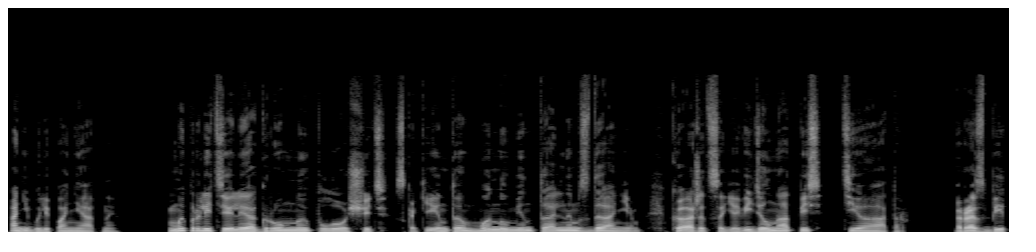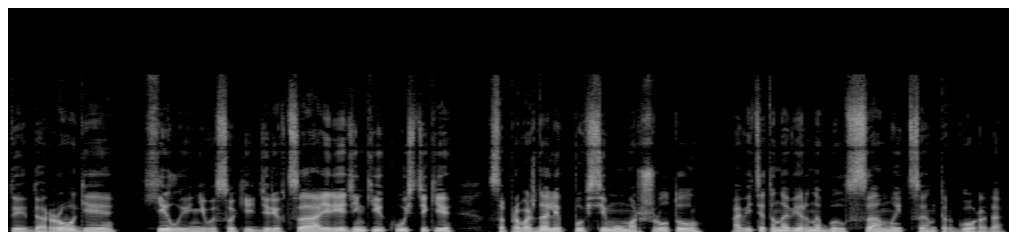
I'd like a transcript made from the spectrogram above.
Они были понятны мы пролетели огромную площадь с каким-то монументальным зданием. Кажется, я видел надпись «Театр». Разбитые дороги, хилые невысокие деревца и реденькие кустики сопровождали по всему маршруту, а ведь это, наверное, был самый центр города.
